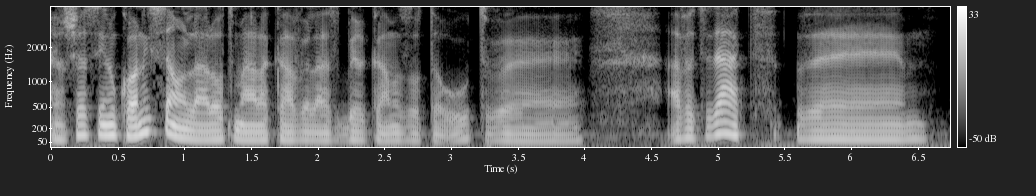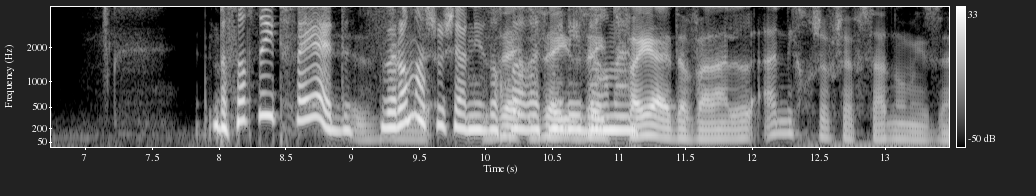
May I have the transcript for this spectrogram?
אני חושב שעשינו כל ניסיון לעלות מעל הקו ולהסביר כמה זו טעות, ו... אבל את יודעת, זה... בסוף זה התפייד. זה לא משהו שאני זה- זוכרת זה- זה מליברמן. התפייד, אבל אני חושב שהפסדנו מזה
